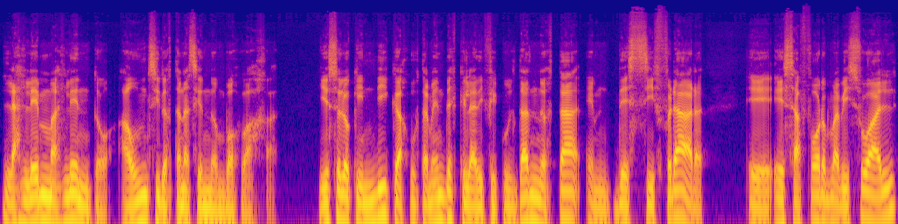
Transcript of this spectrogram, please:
las leen más lento, aun si lo están haciendo en voz baja. Y eso lo que indica justamente es que la dificultad no está en descifrar eh, esa forma visual,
